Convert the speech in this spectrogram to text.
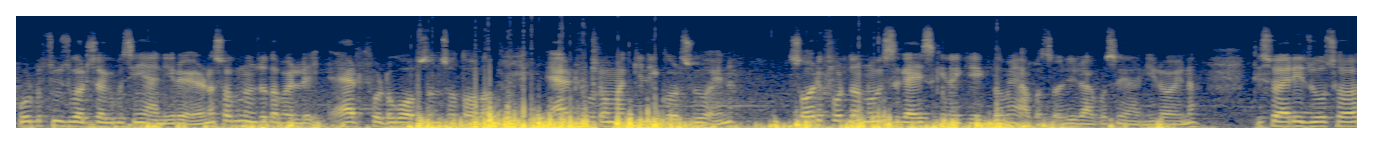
फोटो चुज गरिसकेपछि यहाँनिर हेर्न सक्नुहुन्छ तपाईँले एड फोटोको अप्सन छ तल। एड फोटोमा क्लिक गर्छु होइन? Sorry for the noise guys किनकि एकदमै हावा चलिरहेको छ यहाँनिर होइन? त्यसो गरी जो छ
